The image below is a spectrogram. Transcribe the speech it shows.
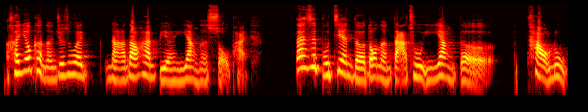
很有可能就是会拿到和别人一样的手牌，但是不见得都能打出一样的套路。”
